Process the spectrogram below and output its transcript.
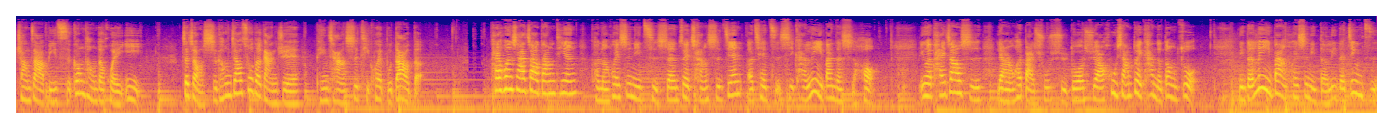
创造彼此共同的回忆。这种时空交错的感觉，平常是体会不到的。拍婚纱照当天，可能会是你此生最长时间而且仔细看另一半的时候，因为拍照时两人会摆出许多需要互相对看的动作。你的另一半会是你得力的镜子，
